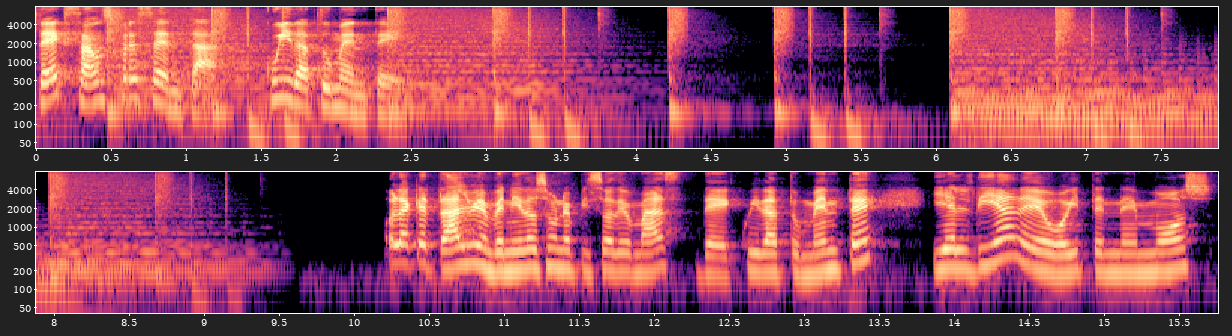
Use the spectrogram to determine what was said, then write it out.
Tech Sounds presenta Cuida tu mente. Hola, ¿qué tal? Bienvenidos a un episodio más de Cuida tu mente. Y el día de hoy tenemos,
